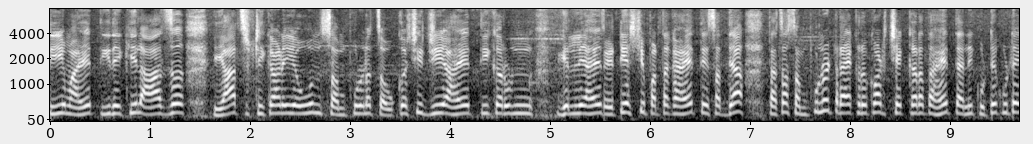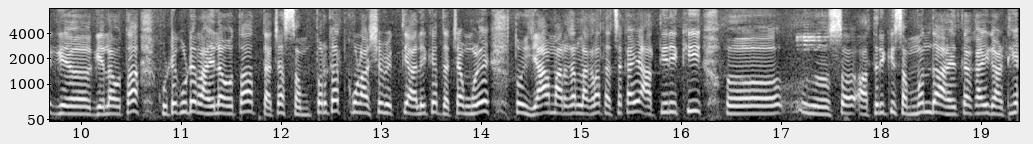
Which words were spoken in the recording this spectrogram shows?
टीम आहे ती देखील आज याच ठिकाणी येऊन संपूर्ण चौकशी जी आहे ती करून गेलेली आहे. एटीएसची टी एसची पथक आहे ते सध्या त्याचा संपूर्ण ट्रॅक रेकॉर्ड चेक करत आहेत. त्यांनी कुठे कुठे गे- गेला होता कुठे कुठे राहिला होता त्याच्या संपर्कात कोण असे व्यक्ती आले की त्याच्यामुळे तो या मार्गाला लागला. त्याचा काही अतिरेकी अतिरेकी संबंध आहेत का काही गाठी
